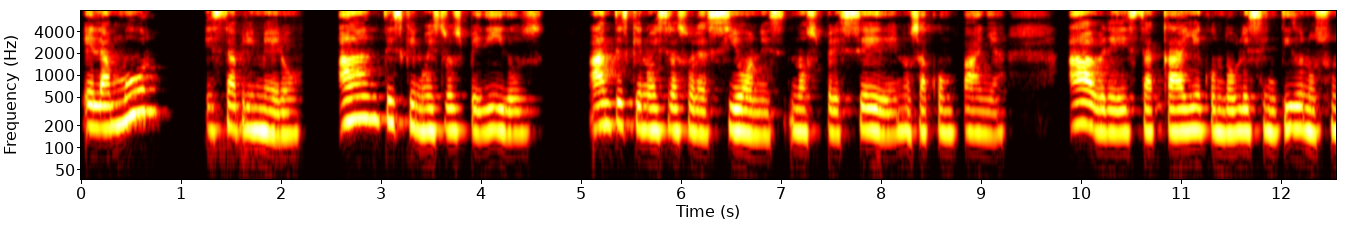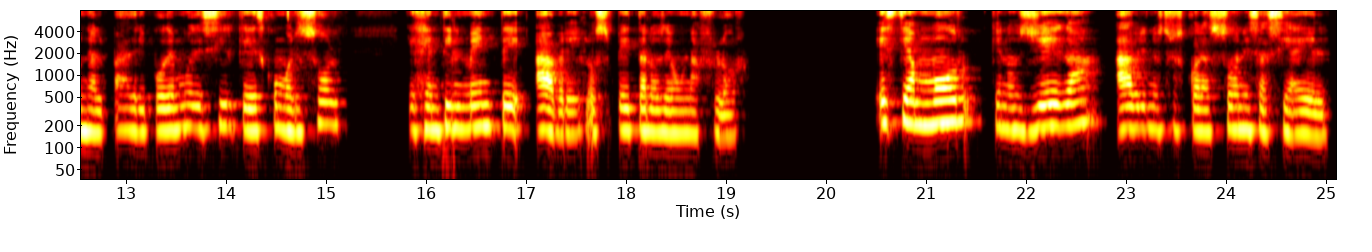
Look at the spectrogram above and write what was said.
El amor está primero, antes que nuestros pedidos, antes que nuestras oraciones, nos precede, nos acompaña, abre esta calle con doble sentido, nos une al Padre y podemos decir que es como el sol que gentilmente abre los pétalos de una flor. Este amor que nos llega abre nuestros corazones hacia Él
